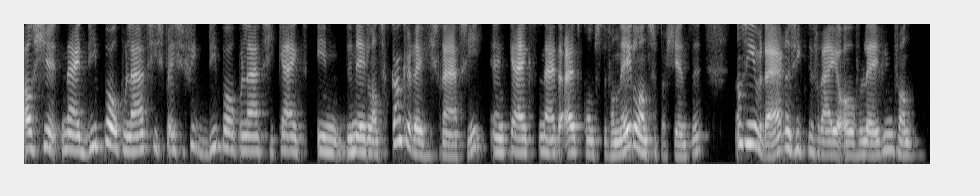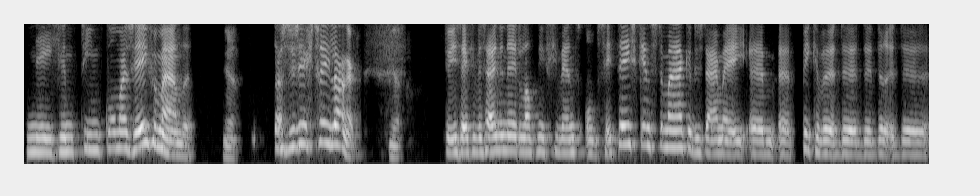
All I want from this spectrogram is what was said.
als je naar die populatie, specifiek die populatie kijkt in de Nederlandse kankerregistratie en kijkt naar de uitkomsten van Nederlandse patiënten, dan zien we daar een ziektevrije overleving van 19,7 maanden. Ja. Dat is dus echt veel langer. Ja. Kun je zeggen, we zijn in Nederland niet gewend om CT-scans te maken, dus daarmee um, uh, pikken we de, de, de, de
